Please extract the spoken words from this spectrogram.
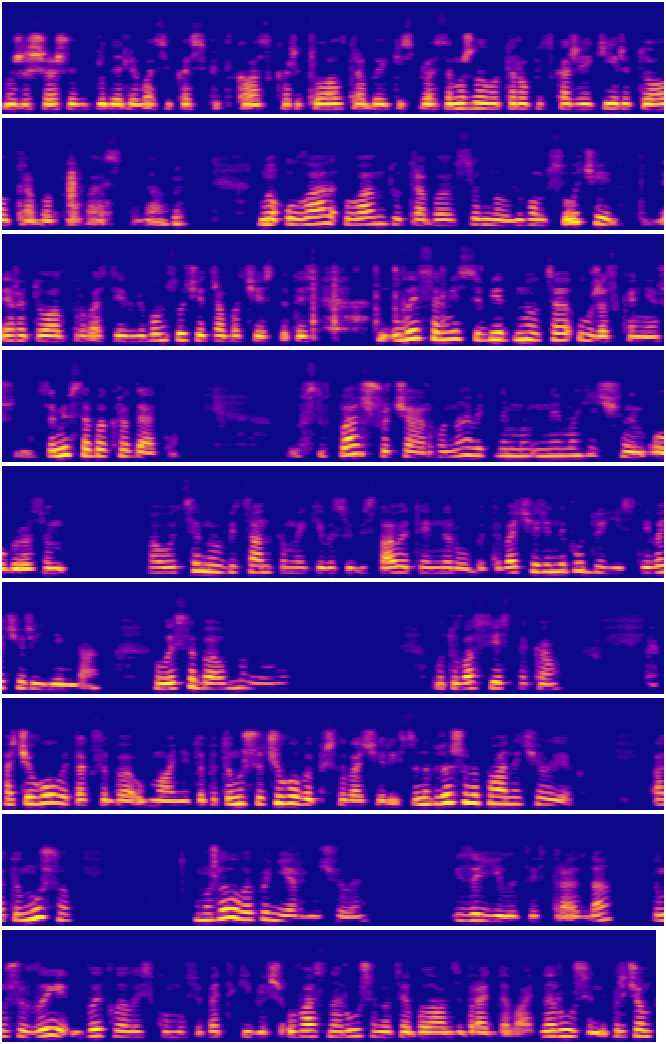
Може, ще щось буде для вас якась підказка, ритуал треба якийсь провести. Можливо, Таро підскаже, який ритуал треба провести. Да? Ну, у вас, вам тут треба все одно в будь-якому випадку ритуал провести, і в будь-якому випадку треба чиститись. Ви самі собі, ну це ужас, звісно, самі в себе крадете. В першу чергу, навіть не, не магічним образом, а оцими обіцянками, які ви собі ставите і не робите. Ввечері не буду їсти, і ввечері їм, да? ви себе обманули. От у вас є така. А чого ви так себе обманюєте? Тому що чого ви пішли ввечері їсти? Не тому, що ви поганий чоловік, а тому, що, можливо, ви понервничали і заїли цей стрес, да? Тому що ви виклались комусь, опять-таки більше. У вас нарушено цей баланс брати давати. Нарушений. Причому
